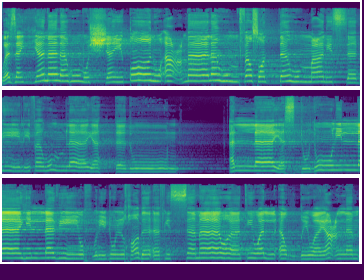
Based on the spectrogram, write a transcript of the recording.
وزين لهم الشيطان أعمالهم فصدهم عن السبيل فهم لا يهتدون ألا يسجدوا لله الذي يخرج الخبأ في السماوات والأرض ويعلم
